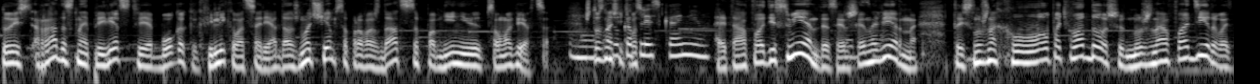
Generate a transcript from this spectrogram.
То есть радостное приветствие Бога как великого царя должно чем сопровождаться, по мнению псалмопевца? Ну, Что значит? Вос... Это аплодисменты, совершенно верно. То есть нужно хлопать в ладоши, нужно аплодировать,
